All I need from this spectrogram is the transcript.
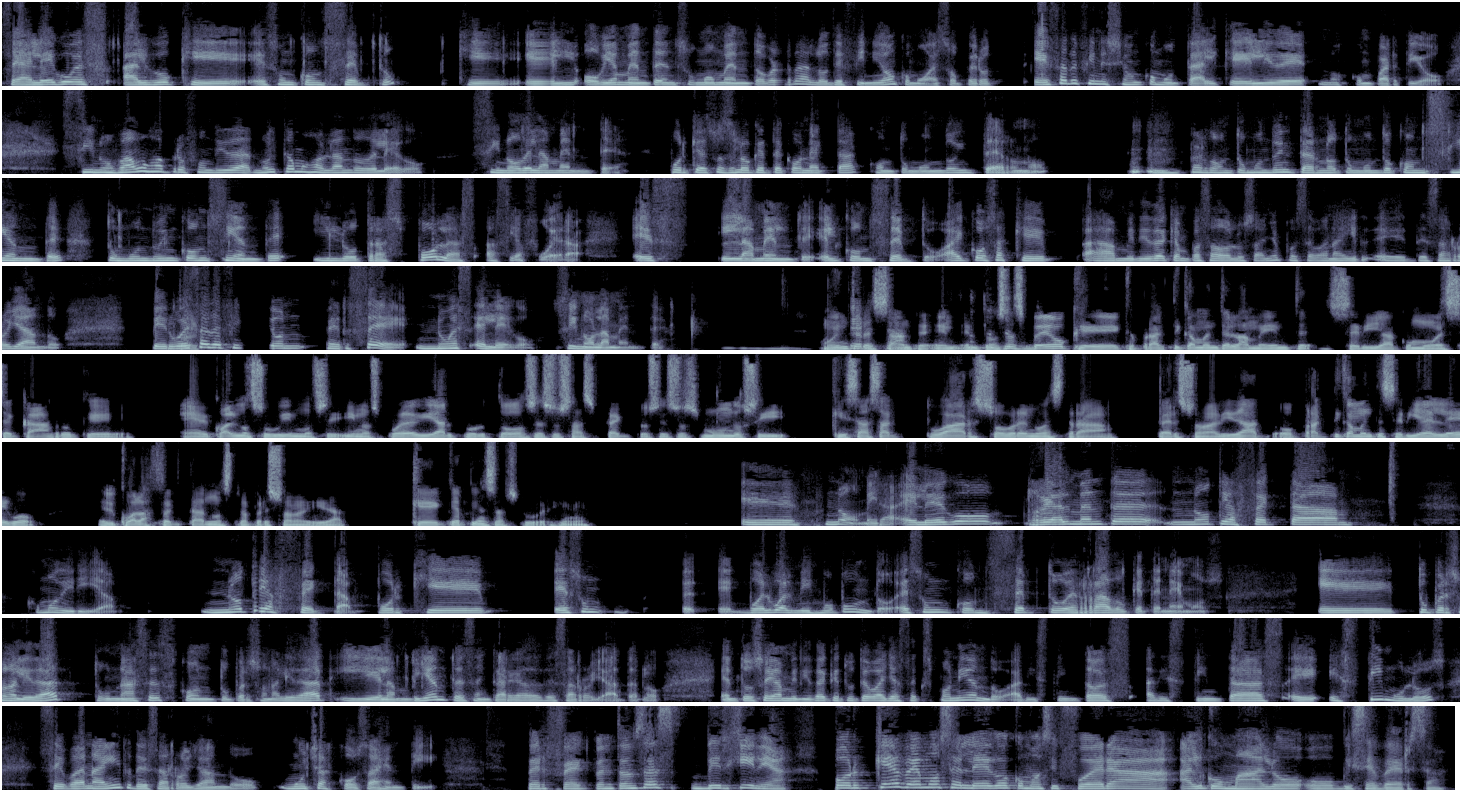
O sea, el ego es algo que es un concepto que él obviamente en su momento, ¿verdad? Lo definió como eso, pero esa definición como tal que él nos compartió, si nos vamos a profundidad, no estamos hablando del ego, sino de la mente, porque eso es lo que te conecta con tu mundo interno perdón, tu mundo interno, tu mundo consciente, tu mundo inconsciente y lo traspolas hacia afuera. Es la mente, el concepto. Hay cosas que a medida que han pasado los años, pues se van a ir eh, desarrollando. Pero esa definición per se no es el ego, sino la mente. Muy interesante. Entonces veo que, que prácticamente la mente sería como ese carro que, en el cual nos subimos y, nos puede guiar por todos esos aspectos, esos mundos y quizás actuar sobre nuestra personalidad o prácticamente sería el ego el cual afecta a nuestra personalidad. ¿Qué, qué piensas tú, Virginia? Eh, no, mira, el ego realmente no te afecta, ¿cómo diría? No te afecta porque es un, eh, eh, vuelvo al mismo punto, es un concepto errado que tenemos. Eh, tu personalidad, tú naces con tu personalidad y el ambiente se encarga de desarrollártelo. Entonces, a medida que tú te vayas exponiendo a distintos a distintas, estímulos, se van a ir desarrollando muchas cosas en ti. Perfecto. Entonces, Virginia, ¿Por qué vemos el ego como si fuera algo malo o viceversa?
